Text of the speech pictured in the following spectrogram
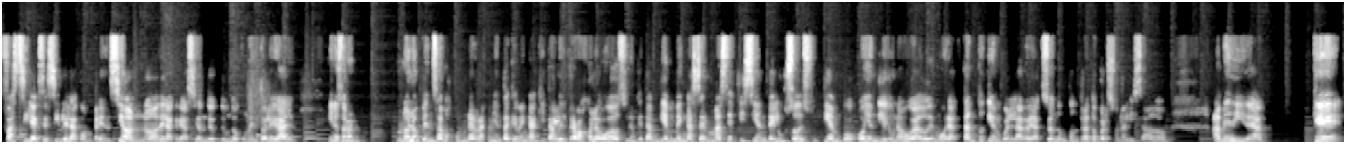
fácil y accesible la comprensión de la creación de, un documento legal. Y nosotros no lo pensamos como una herramienta que venga a quitarle el trabajo al abogado, sino que también venga a ser más eficiente el uso de su tiempo. Hoy en día un abogado demora tanto tiempo en la redacción de un contrato personalizado a medida que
